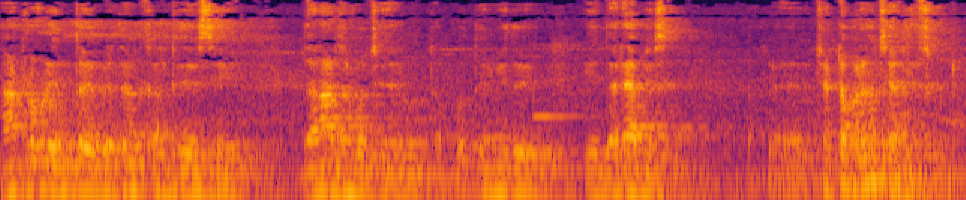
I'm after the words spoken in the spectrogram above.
దాంట్లో కూడా ఇంత విపరీతంగా కల్తీ చేసి ధనార్జన వచ్చే జరుగుతున్నప్పుడు తప్పు దీని మీద ఈ దర్యాప్తు చేస్తాం చట్టపరంగా చర్యలు తీసుకుంటాం.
